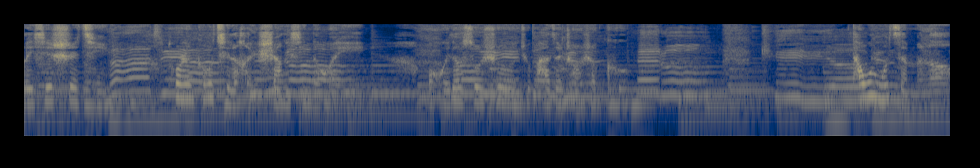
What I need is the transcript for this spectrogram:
了一些事情，突然勾起了很伤心的回忆。我回到宿舍就趴在床上哭。他问我怎么了，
